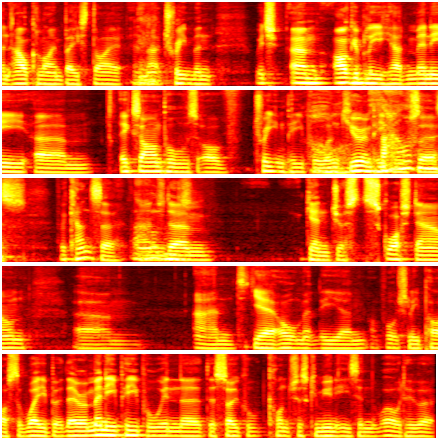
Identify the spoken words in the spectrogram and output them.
an alkaline based diet and Yeah. that treatment, which um, arguably he had many um, examples of treating people and Oh, curing people for Thousands. for cancer, and Thousands. um, again, just squashed down, um, and yeah, ultimately, um, unfortunately, passed away. But there are many people in the the so-called conscious communities in the world who uh,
